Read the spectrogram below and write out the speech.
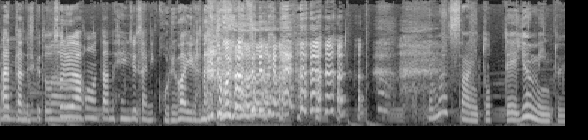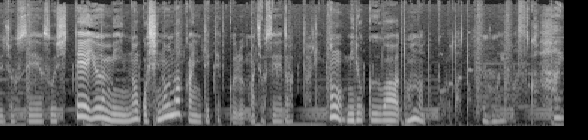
あったんですけど、それは本当あの編集さんにこれはいらないと思います。山内さんにとってユーミンという女性そしてユーミンのこう詩の中に出てくる、まあ、女性だったりの魅力はどんなところだと思いますか？はい、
